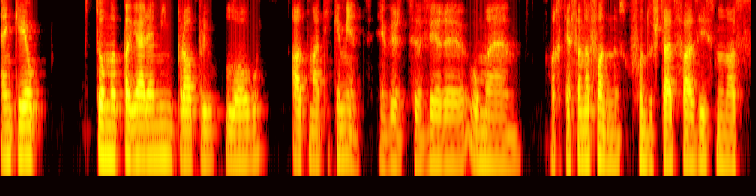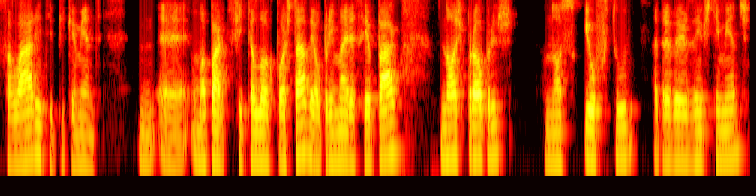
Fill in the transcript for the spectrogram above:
em que eu estou-me a pagar a mim próprio logo automaticamente, em vez de haver eh, uma, uma retenção na fonte. No fundo, o Estado faz isso no nosso salário, tipicamente eh, uma parte fica logo para o Estado, é o primeiro a ser pago. Nós próprios, o nosso eu futuro, através dos investimentos,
